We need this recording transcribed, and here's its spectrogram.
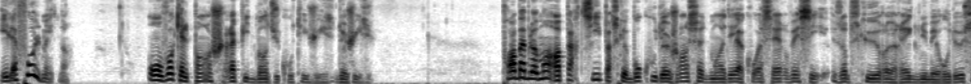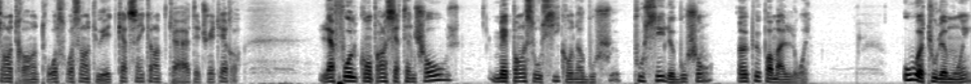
Et la foule maintenant on voit qu'elle penche rapidement du côté de Jésus. Probablement en partie parce que beaucoup de gens se demandaient à quoi servaient ces obscures règles numéro 230, 368, 454, etc. La foule comprend certaines choses, mais pense aussi qu'on a poussé le bouchon un peu pas mal loin. Ou à tout le moins,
